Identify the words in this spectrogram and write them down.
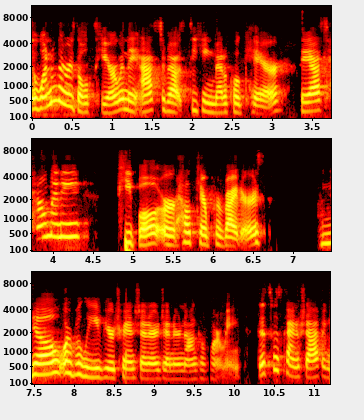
So one of the results here, when they asked about seeking medical care, they asked how many people or healthcare providers know or believe you're transgender or gender nonconforming. This was kind of shocking,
